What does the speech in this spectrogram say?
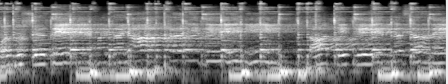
મનુષ્ય દેહ દયા કરી દીની તાતે ચેત સવેરા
